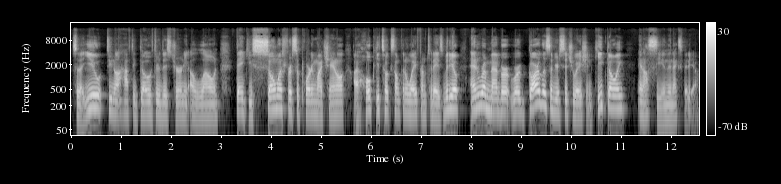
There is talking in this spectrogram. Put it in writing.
so that you do not have to go through this journey alone. Thank you so much for supporting my channel. I hope you took something away from today's video. And remember, regardless of your situation, keep going and I'll see you in the next video.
